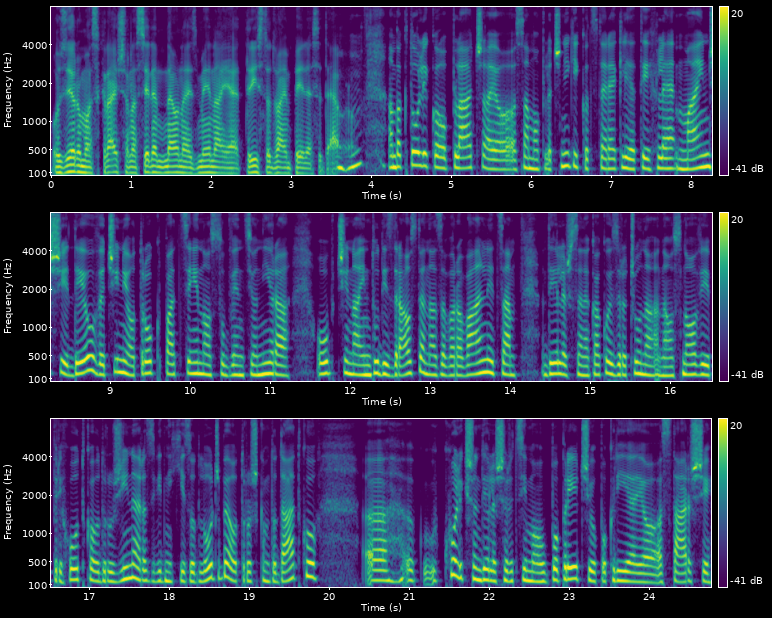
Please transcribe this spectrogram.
oziroma skrajšana sedemdnevna izmena je 352 evrov. Uh -huh. Ampak toliko plačajo samo plačniki, kot ste rekli, je teh le manjši del, večini otrok pa ceno subvencionira občina in tudi zdravstvena zavarovalnica. Delež se nekako izračuna na osnovi prihodkov družine, razvidnih iz odločbe o otroškem dodatku. Uh, kolikšen delež recimo v poprečju pokrijejo starši?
